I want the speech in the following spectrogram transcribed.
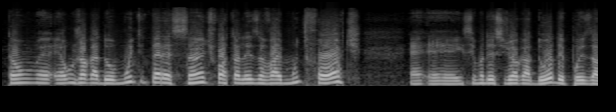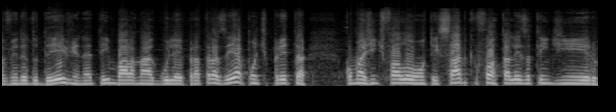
Então é, é um jogador muito interessante, Fortaleza vai muito forte é, é, em cima desse jogador depois da venda do David, né? Tem bala na agulha aí para trazer. A Ponte Preta, como a gente falou ontem, sabe que o Fortaleza tem dinheiro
